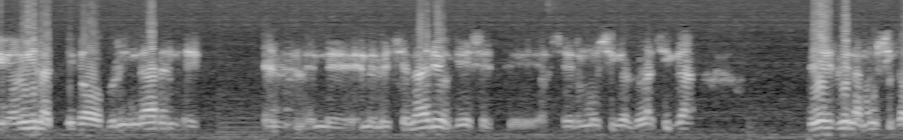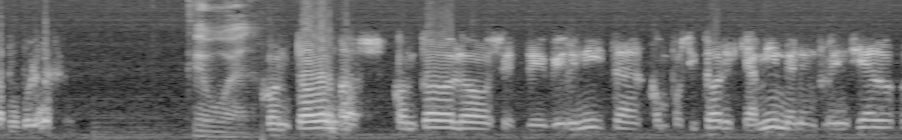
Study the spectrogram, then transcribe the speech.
y hoy la quiero brindar en, en- en- en el escenario, que es este, hacer música clásica desde la música popular. Qué bueno. Con todos los con todos los este, violinistas compositores que a mí me han influenciado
